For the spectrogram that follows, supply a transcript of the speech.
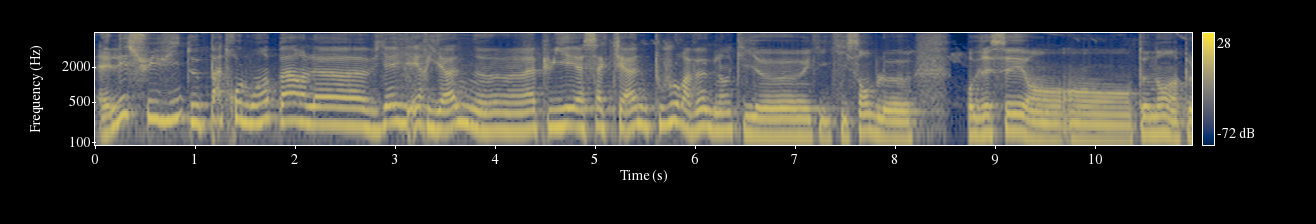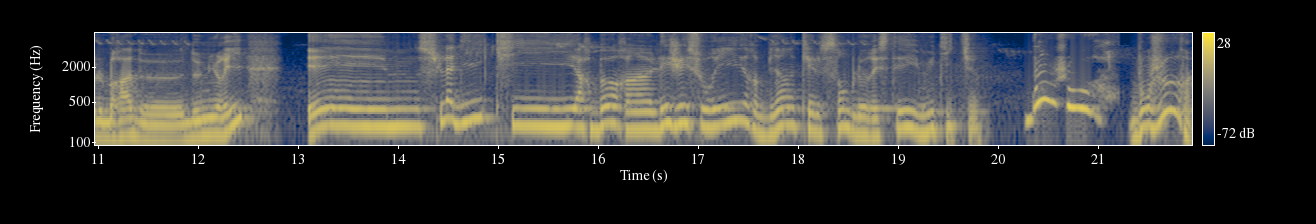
elle est suivie de pas trop loin par la vieille Eriane, euh, appuyée à sa canne, toujours aveugle, hein, qui, euh, qui, qui semble euh, progresser en, en tenant un peu le bras de, de Muri. Et cela dit, qui arbore un léger sourire, bien qu'elle semble rester mutique. Bonjour. Bonjour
